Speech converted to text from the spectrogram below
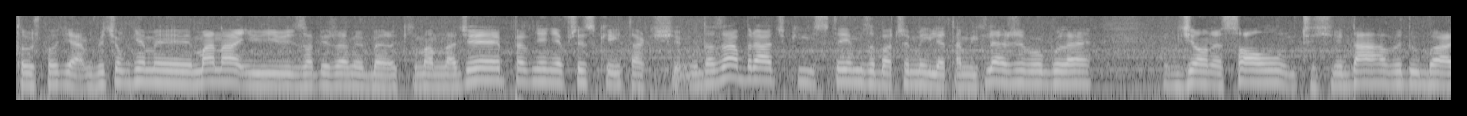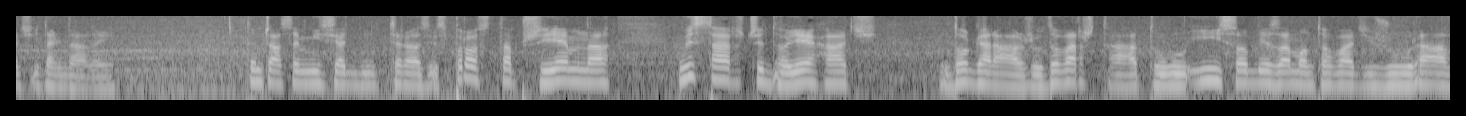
to już powiedziałem, wyciągniemy mana i zabierzemy belki, mam nadzieję. Pewnie nie wszystkie i tak się uda zabrać i z tym zobaczymy ile tam ich leży w ogóle, gdzie one są, czy się da wydubać i tak dalej. Tymczasem misja teraz jest prosta, przyjemna, wystarczy dojechać do garażu, do warsztatu i sobie zamontować żuraw.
